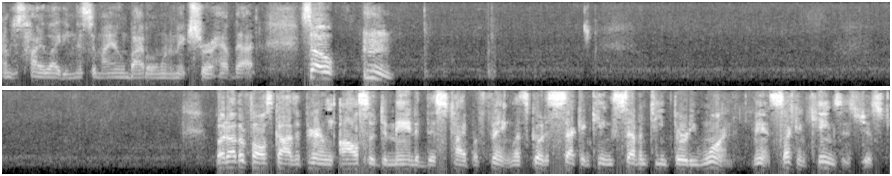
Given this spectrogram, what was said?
I'm just highlighting this in my own Bible. I want to make sure I have that. So, But other false gods apparently also demanded this type of thing. Let's go to 2 Kings 17.31. Man, 2 Kings is just...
